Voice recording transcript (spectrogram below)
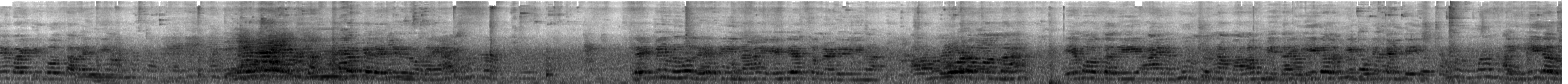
ఏ బయటికి పోతారా ఇది? అందరికీ ఉన్నాయా లెట్రిన్ ఈయన ఏం చేస్తున్నాడు ఈయన? అలా పోవడం వల్ల ఏమవుతుంది? ఆయన కూర్చున్న మలం మీద ఈగలకి ముడికంటే ఇష్టం. ఆ ఈగలు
